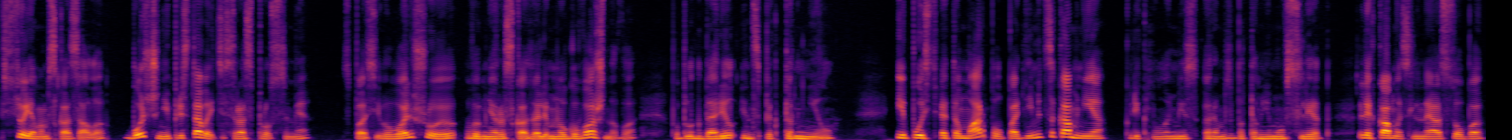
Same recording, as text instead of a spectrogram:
Все я вам сказала. Больше не приставайте с расспросами. Спасибо большое. Вы мне рассказали много важного, поблагодарил инспектор Нил. И пусть эта Марпл поднимется ко мне, крикнула мисс Рэмсботом ему вслед. Легкомысленная особа,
